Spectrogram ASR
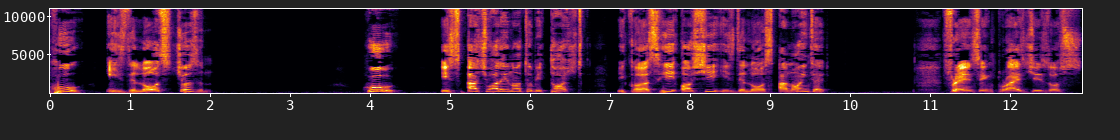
Who is the Lord's chosen? Who is actually not to be touched because he or she is the Lord's anointed? Friends in Christ Jesus,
